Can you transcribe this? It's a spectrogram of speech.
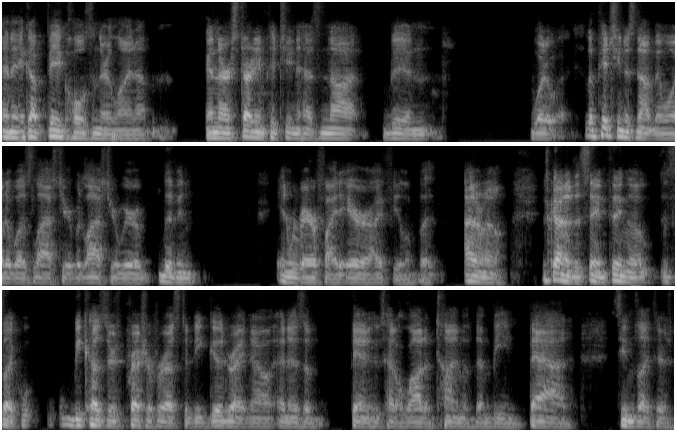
and they got big holes in their lineup. And their starting pitching has not been what it. The pitching has not been what it was last year, but last year we were living in rarefied air. I feel, but I don't know. It's kind of the same thing though. It's like because there's pressure for us to be good right now, and as a fan who's had a lot of time of them being bad, seems like there's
